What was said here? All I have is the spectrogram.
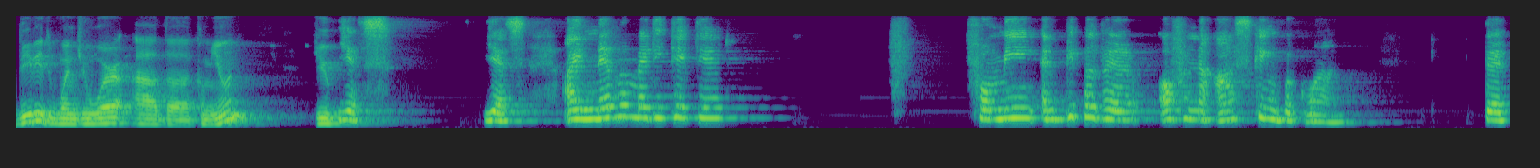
did it when you were at the commune? You Yes. Yes. I never meditated. For me, and people were often asking Bhagwan that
